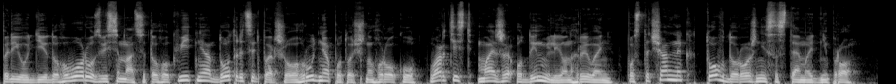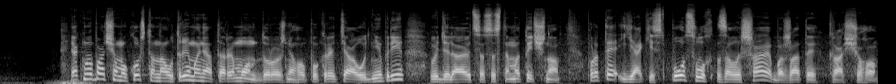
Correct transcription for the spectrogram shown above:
Період дії договору з 18 квітня до 31 грудня поточного року. Вартість майже 1 мільйон гривень. Постачальник ТОВ дорожні системи Дніпро. Як ми бачимо, кошти на утримання та ремонт дорожнього покриття у Дніпрі виділяються систематично. Проте якість послуг залишає бажати кращого.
